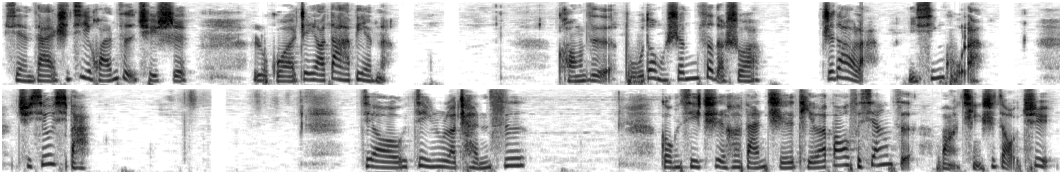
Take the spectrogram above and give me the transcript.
现在是季桓子去世，鲁国真要大变呢。”孔子不动声色地说：“知道了，你辛苦了，去休息吧。”就进入了沉思。公西赤和樊迟提了包袱箱子往寝室走去。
